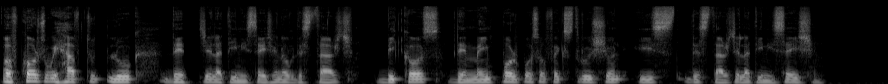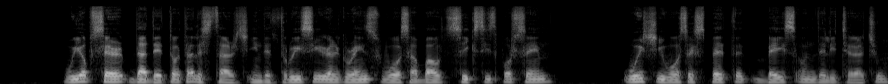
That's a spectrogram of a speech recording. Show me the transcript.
Of course, we have to look the gelatinization of the starch because the main purpose of extrusion is the starch gelatinization we observed that the total starch in the three cereal grains was about 60%, which it was expected based on the literature.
